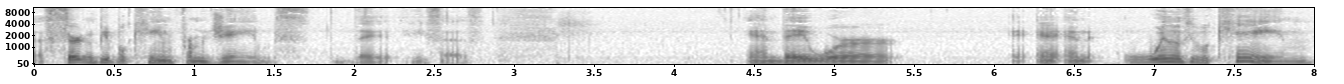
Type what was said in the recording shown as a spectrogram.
Uh, certain people came from James. They, he says, and they were, and, and when those people came,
